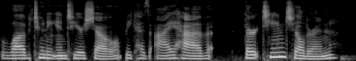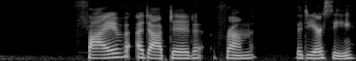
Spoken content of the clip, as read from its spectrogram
love tuning into your show because I have 13 children, five adopted from the DRC,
